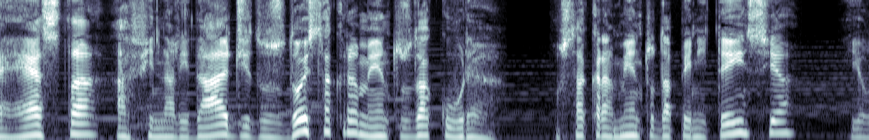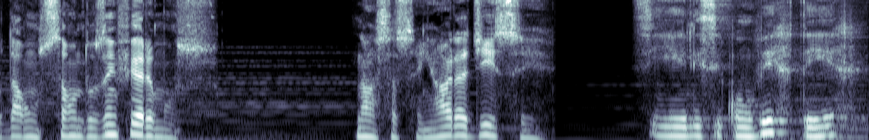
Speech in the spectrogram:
É esta a finalidade dos dois sacramentos da cura, o sacramento da penitência e o da unção dos enfermos. Nossa Senhora disse: Se ele se converter,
